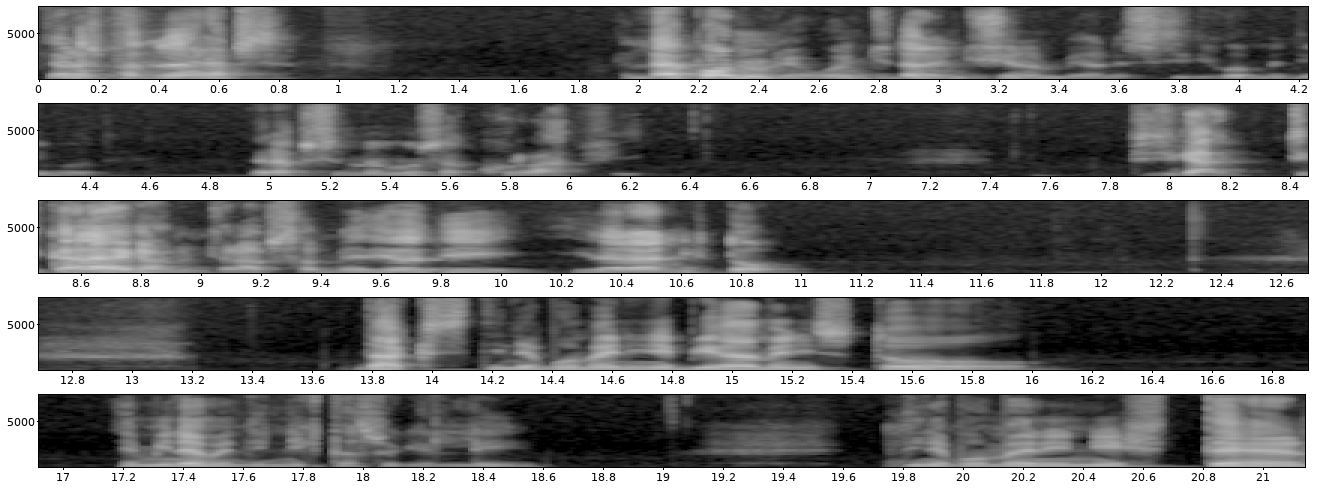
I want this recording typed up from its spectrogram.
Τέλος πάντων έγραψε. Αλλά πόνουνε εγώ, δεν ήταν δεν είχε με αναισθητικό με τίποτε. Έγραψε με μοσακουράφι. Φυσικά, τι καλά έκαμε και γράψαμε, διότι ήταν ανοιχτό. Εντάξει, την επομένη πήγαμε στο... Εμείναμε τη νύχτα στο κελί. Την επομένη ήρθε...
